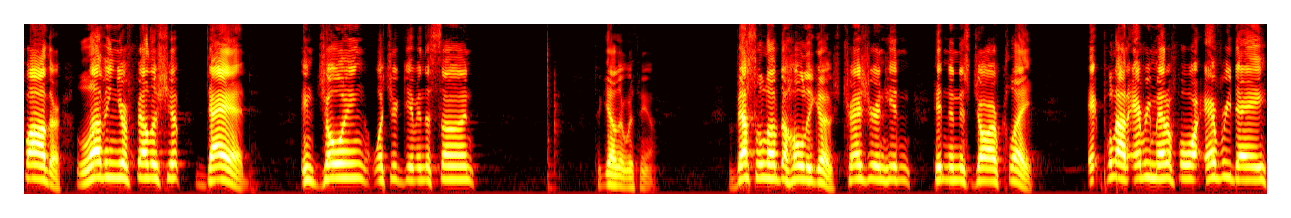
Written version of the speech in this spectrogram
father. Loving your fellowship, dad. Enjoying what you're giving the son together with him vessel of the Holy Ghost, treasure and hidden, hidden in this jar of clay. It, pull out every metaphor every day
